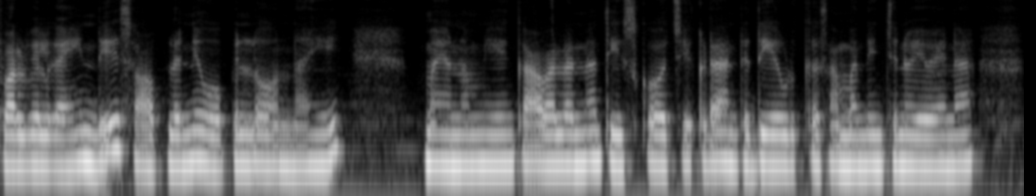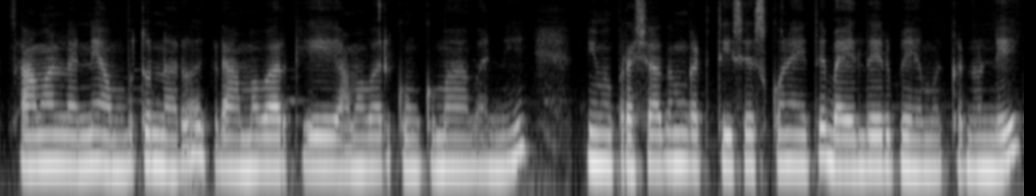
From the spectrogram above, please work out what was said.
ట్వెల్వ్ వేలుగా అయింది. షాపులన్నీ ఓపెన్లో ఉన్నాయి. మనం ఏం కావాలన్నా తీసుకోవచ్చు ఇక్కడ. అంటే దేవుడికి సంబంధించినవి ఏవైనా సామాన్లు అన్నీ అమ్ముతున్నారు. ఇక్కడ అమ్మవారికి అమ్మవారి కుంకుమ అవన్నీ మేము ప్రసాదం గట్టి తీసేసుకొని అయితే బయలుదేరిపోయాము ఇక్కడ నుండి.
